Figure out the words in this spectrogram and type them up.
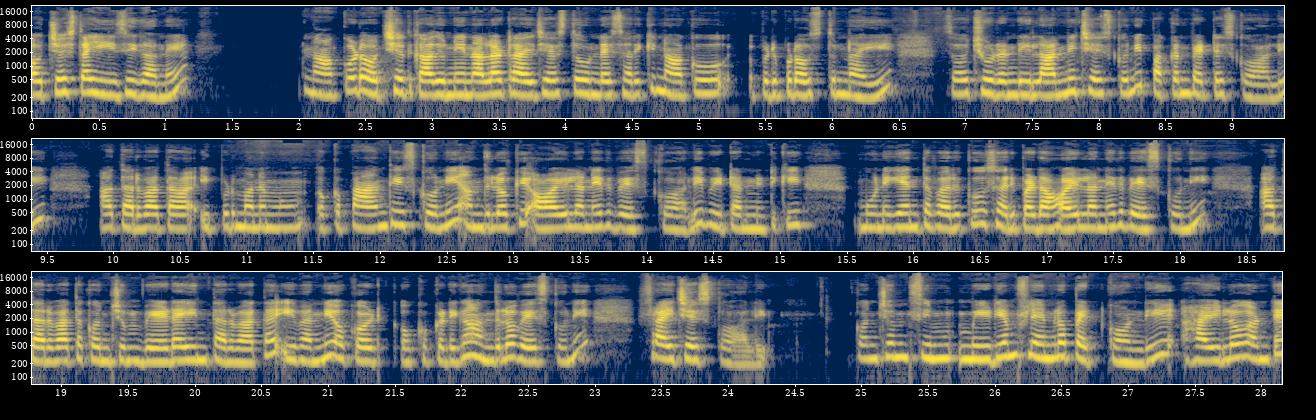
వచ్చేస్తాయి ఈజీగానే. నాకు కూడా వచ్చేది కాదు. నేను అలా ట్రై చేస్తూ ఉండేసరికి నాకు ఇప్పుడిప్పుడు వస్తున్నాయి. సో చూడండి ఇలా అన్నీ చేసుకొని పక్కన పెట్టేసుకోవాలి. ఆ తర్వాత ఇప్పుడు మనము ఒక పాన్ తీసుకొని అందులోకి ఆయిల్ అనేది వేసుకోవాలి. వీటన్నిటికీ మునిగేంత వరకు సరిపడా ఆయిల్ అనేది వేసుకొని ఆ తర్వాత కొంచెం వేడైన తర్వాత ఇవన్నీ ఒక్కొక్కటిగా అందులో వేసుకొని ఫ్రై చేసుకోవాలి. కొంచెం సిమ్ మీడియం ఫ్లేమ్లో పెట్టుకోండి. హైలో అంటే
